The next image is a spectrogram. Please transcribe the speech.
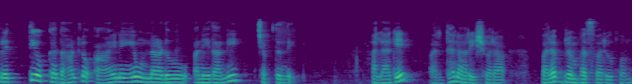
ప్రతి ఒక్క దాంట్లో ఆయనే ఉన్నాడు అనేదాన్ని చెప్తుంది. అలాగే అర్ధనారీశ్వర పరబ్రహ్మ స్వరూపం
